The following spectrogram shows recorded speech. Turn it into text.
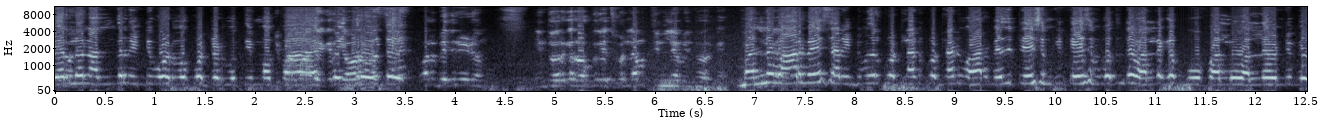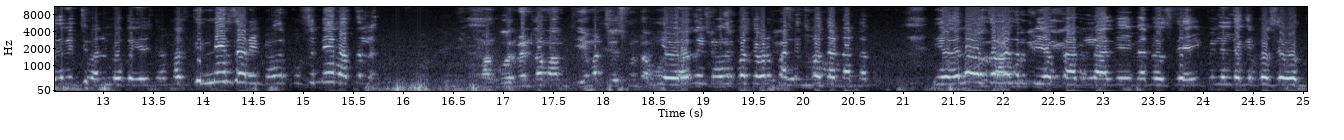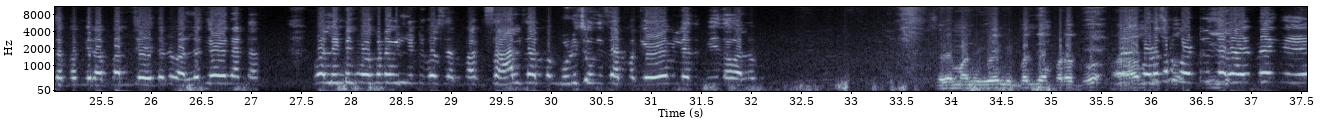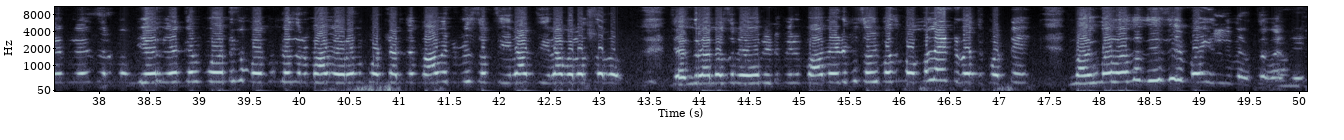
ఏర్లో అందరు ఇంటి ఓడిపో కొట్టాడు వాళ్ళు బెదిరియడం. ఇంతవరకు రొక్కు తెచ్చుకోలేము తినలేము ఇంతవరకు. మొన్న వారమే సార్ ఇంటి ముందర కొట్లాడి కొట్లాడి వారం మీద స్టేషన్కి స్టేషన్ పోతుంటే వాళ్ళగా భూపాలు వాళ్ళే ఉండి బెదిరించి వాళ్ళు నూక చేసినారు. మాకు తిన్నారు సార్ ఇంటి ముందర కూర్చున్నారు అసలు. గవర్నమెంట్లో మనం ఏమని చేసుకుంటాము? ఎవరైనా ఇంటి ముందరకు వస్తే కూడా పట్టించుకోద్దండి అంటారు ఏదైనా అవసరం పిఎఫ్ కార్డులు అవి ఇవన్నీ వస్తే ఈ పిల్లల దగ్గరికి వస్తే వద్దప్ప మీరు ఆ పని చేయదంటే వాళ్ళే చేయనంటారు వాళ్ళు వాళ్ళ ఇంటికి పోకుండా వీళ్ళ ఇంటికి వస్తారు. మాకు సాల్ సార్ మాకు గుడి ఉంది సార్ మాకు ఏమి లేదు మీద వాళ్ళకు సరే మనం ఏం ఇబ్బంది ఏం పడద్దు. చంద్రాన్ని అసలు ఎవరు ఇప్పుడు మమ్మల్ని ఇంటికి వచ్చి కొట్టి? మాకు తీసి మా ఇల్లు పెడతామండి.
